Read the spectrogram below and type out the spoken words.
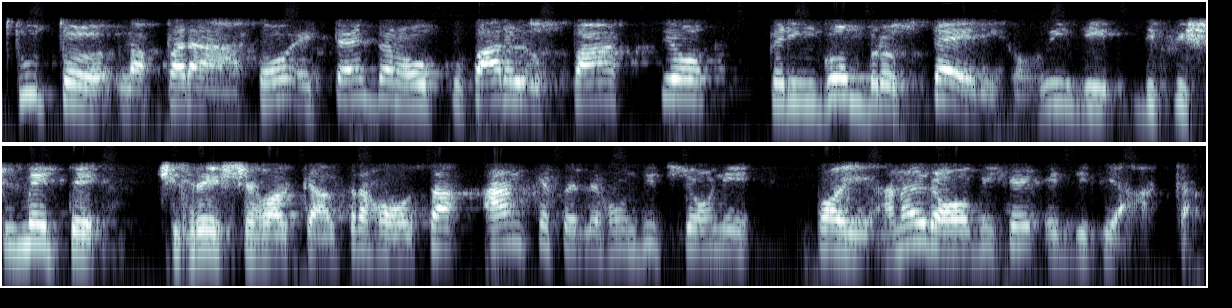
tutto l'apparato e tendono a occupare lo spazio per ingombro sterico, quindi difficilmente ci cresce qualche altra cosa anche per le condizioni poi anaerobiche e di pH.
